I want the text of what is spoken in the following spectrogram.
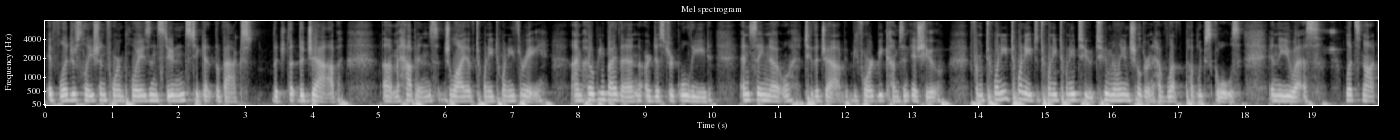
if legislation for employees and students to get the vax, the, the jab, um, happens July of 2023. I'm hoping by then our district will lead and say no to the jab before it becomes an issue. From 2020 to 2022, 2 million children have left public schools in the US. Let's not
